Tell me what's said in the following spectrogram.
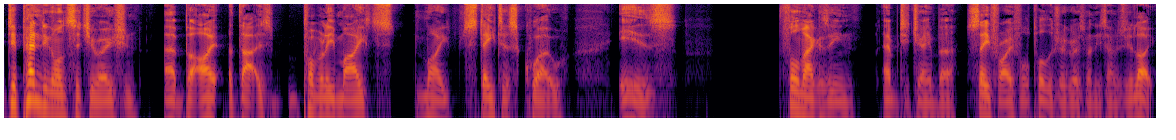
depending on situation, uh, but I that is probably my my status quo is full magazine, empty chamber, safe rifle, pull the trigger as many times as you like.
